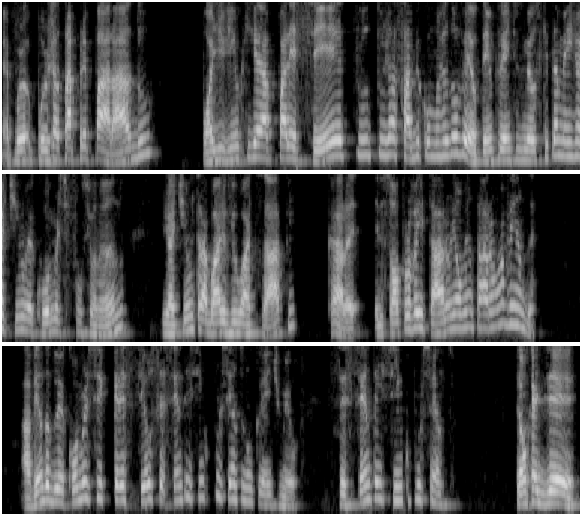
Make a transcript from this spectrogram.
É por, por já estar tá preparado pode vir o que aparecer, tu, tu já sabe como resolver. Eu tenho clientes meus que também já tinham e-commerce funcionando, já tinham um trabalho via WhatsApp. Cara, eles só aproveitaram e aumentaram a venda. A venda do e-commerce cresceu 65% no cliente meu. 65%. Então, quer dizer,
